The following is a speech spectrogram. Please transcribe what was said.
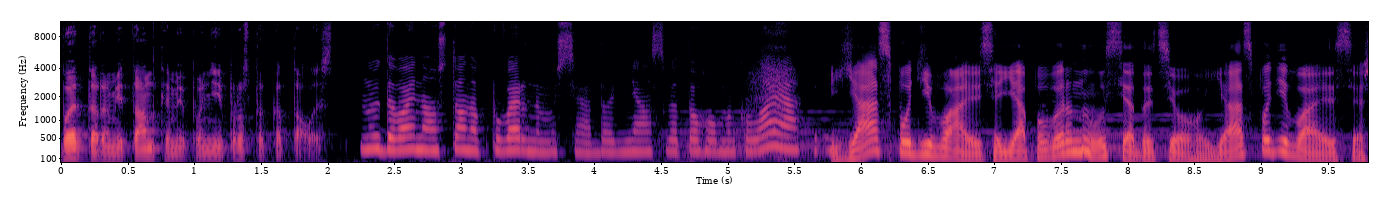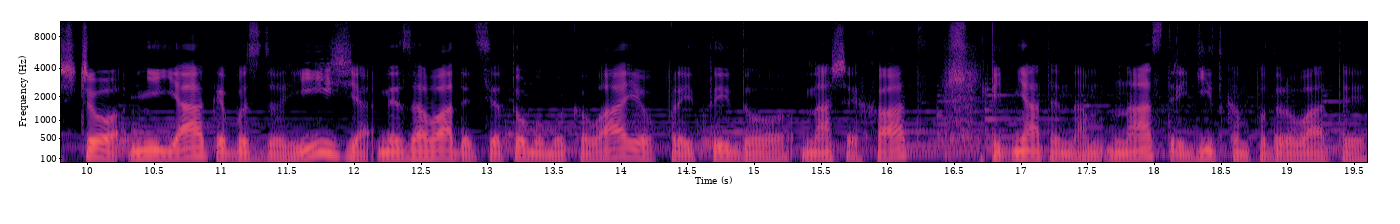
бетерами, танками по ній просто катались. Ну і давай наостанок повернемося до Дня Святого Миколая. Я сподіваюся, я повернуся до цього. Я сподіваюся, що ніяке бездоріжжя не завадить Святому Миколаю прийти до наших хат, підняти нам настрій, діткам подарувати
